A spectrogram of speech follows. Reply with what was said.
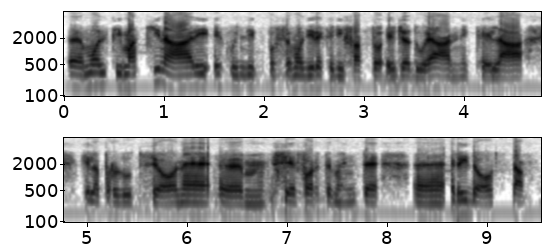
eh, molti macchinari e quindi possiamo dire che di fatto è già due anni che la, che la produzione ehm, si è fortemente eh, ridotta.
